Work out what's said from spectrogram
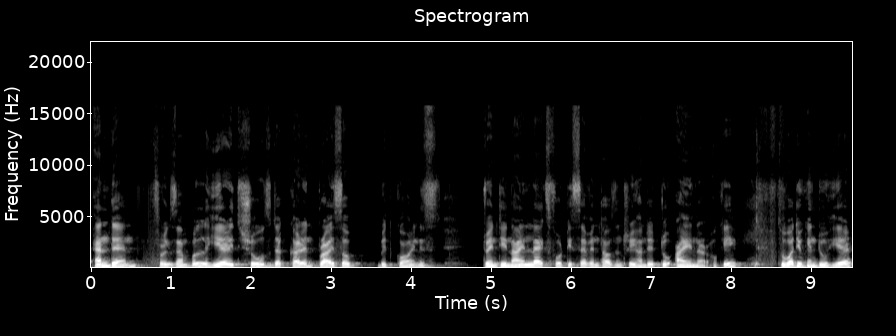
And then for example here it shows the current price of bitcoin is 29 lakhs 47302 INR okay? So what you can do here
